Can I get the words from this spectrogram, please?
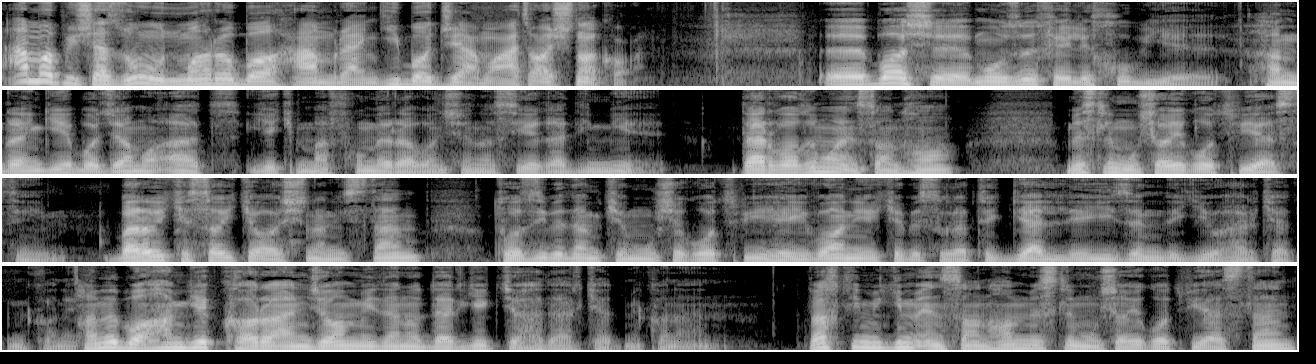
اما پیش از اون ما رو با همرنگی با جماعت آشنا کن. باشه موضوع خیلی خوبیه. همرنگی با جماعت یک مفهوم روانشناسی قدیمیه. در واقع ما انسان ها مثل موشای قطبی هستیم. برای کسایی که آشنا نیستن توضیح بدم که موش قطبی حیوانیه که به صورت گله‌ای زندگی و حرکت می‌کنه. همه با هم یک کار رو انجام میدن و در یک جهت حرکت می‌کنن. وقتی میگیم انسان ها مثل موشای قطبی هستن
